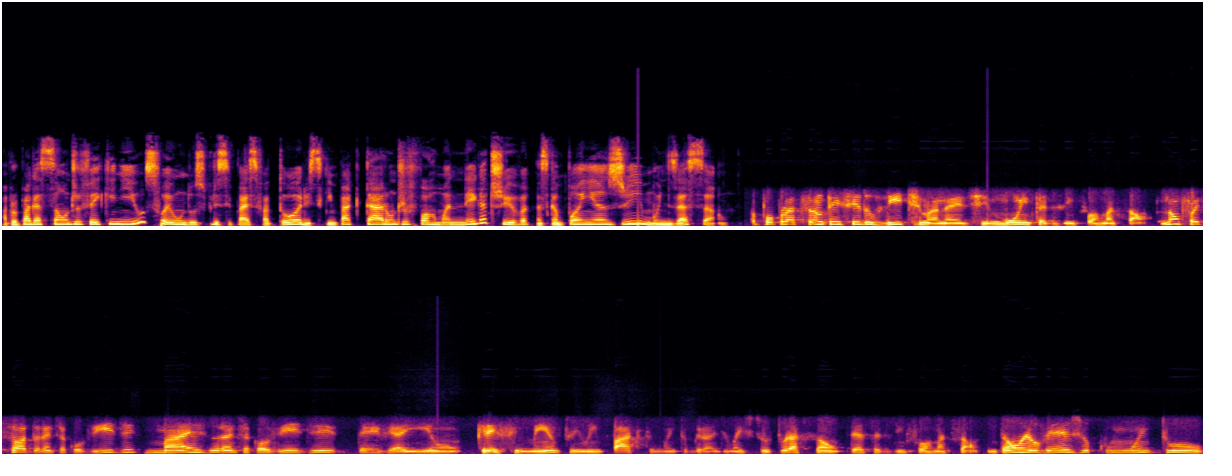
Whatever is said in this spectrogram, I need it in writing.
a propagação de fake news foi um dos principais fatores que impactaram de forma negativa nas campanhas de imunização. A população tem sido vítima né, de muita desinformação. Não foi só durante a Covid, mas durante a Covid teve aí um, crescimento e um impacto muito grande, uma estruturação dessa desinformação. Então eu vejo com muito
